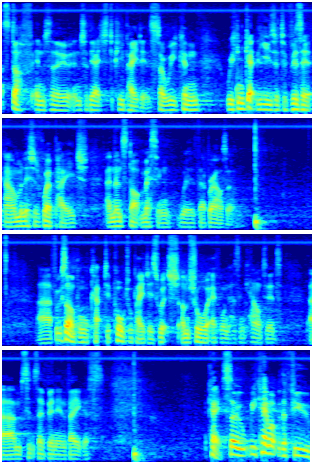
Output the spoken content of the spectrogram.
stuff into, into the HTTP pages. So we can, we can get the user to visit our malicious web page and then start messing with their browser. Uh, for example, captive portal pages, which I'm sure everyone has encountered um, since they've been in Vegas. Okay, so we came up with a few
